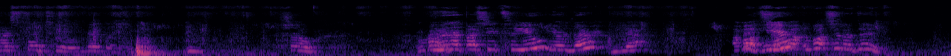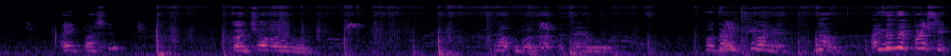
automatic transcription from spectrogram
has time to get the ball. So I'm gonna pass it to you. You're there. Yeah. And what, here? what, what should I do? I pass it. Control everyone. No, but not everyone. But don't Like, kick it. No, I'm gonna pass it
